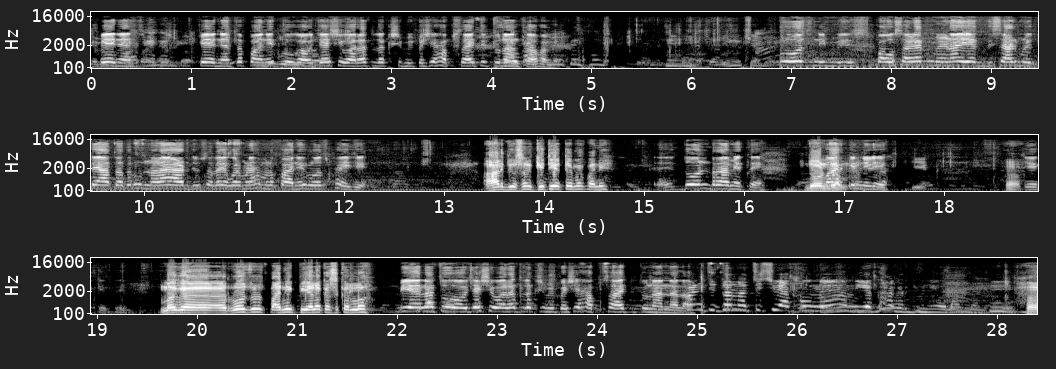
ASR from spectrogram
पिण्याचं पिण्याचं पाणी तुगावच्या शिवारात लक्ष्मीपेशी हापसा आहे तिथून आणतो आम्ही. रोज निम्मी पावसाळ्यात मिळणार एक दिवसाआड मिळते आता तर उन्हाळा आठ दिवसाला एक बार मिळणार आम्हाला पाणी रोज पाहिजे. आठ दिवसात किती येते मग पाणी? दोन ड्राम येते दोन ड्राम. निळे. एक. येते मग अं, रोज रोज पाणी पियाला कसं करलो? पियाला तुगावच्या शिवारात लक्ष्मी पैसे हापसा आहे तिथून आणायला. हा.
